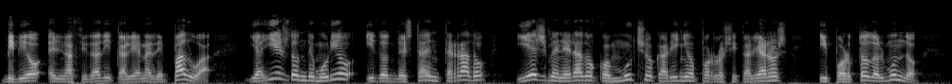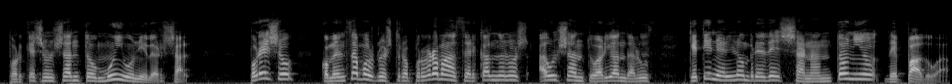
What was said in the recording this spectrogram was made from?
vivió en la ciudad italiana de Padua, y allí es donde murió y donde está enterrado y es venerado con mucho cariño por los italianos y por todo el mundo, porque es un santo muy universal. Por eso comenzamos nuestro programa acercándonos a un santuario andaluz que tiene el nombre de San Antonio de Padua.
